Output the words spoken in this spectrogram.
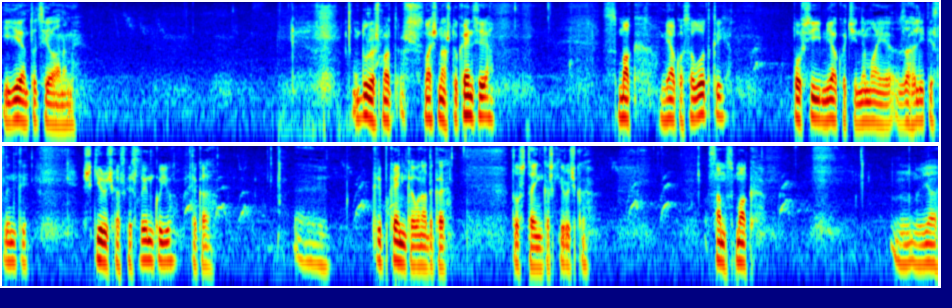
і є антоціанами. Дуже смачна штукенція. Смак м'яко-солодкий. По всій м'якоті немає взагалі кислинки. Шкірочка з кислинкою, така е, кріпкенька, вона така товстенька шкірочка. Сам смак. м, Я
